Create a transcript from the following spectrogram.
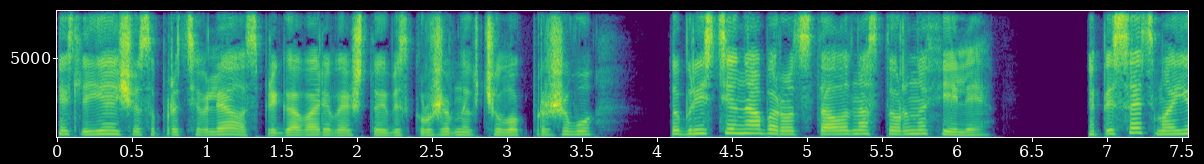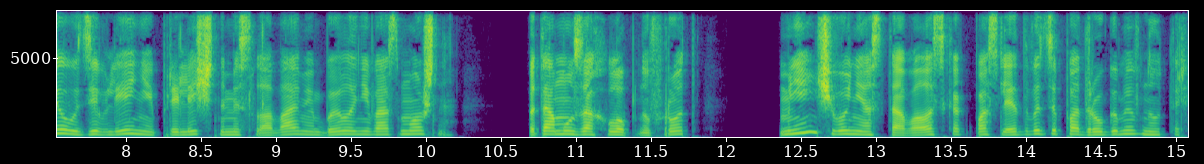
Если я еще сопротивлялась, приговаривая, что и без кружевных чулок проживу, то Бристия, наоборот, стала на сторону Фелия. Описать мое удивление приличными словами было невозможно, потому, захлопнув рот, мне ничего не оставалось, как последовать за подругами внутрь.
